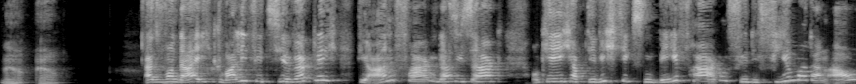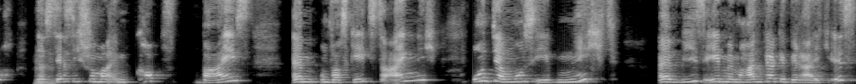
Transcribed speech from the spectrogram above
Ja, ja. Also von daher, ich qualifiziere wirklich die Anfragen, dass ich sage, okay, ich habe die wichtigsten W-Fragen für die Firma dann auch, dass mhm. der sich schon mal im Kopf weiß, ähm, um was geht's da eigentlich. Und der muss eben nicht, äh, wie es eben im Handwerkerbereich ist,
